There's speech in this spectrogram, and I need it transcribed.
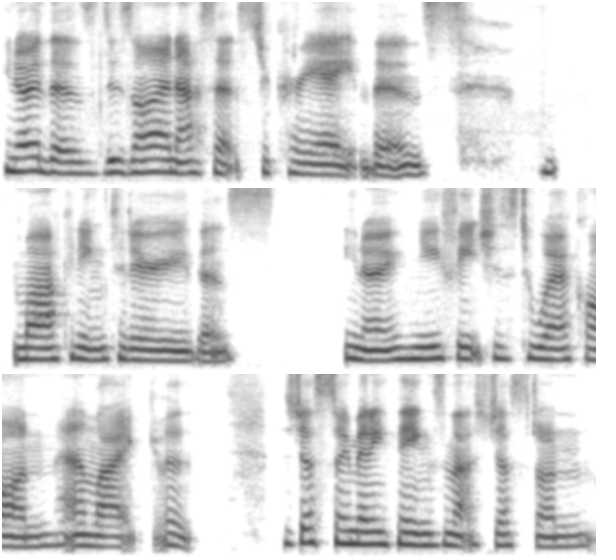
you know, there's design assets to create, there's marketing to do, there's you know new features to work on and like there's just so many things and that's just on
